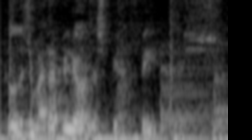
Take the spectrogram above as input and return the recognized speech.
Todas maravilhosas, perfeitas.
